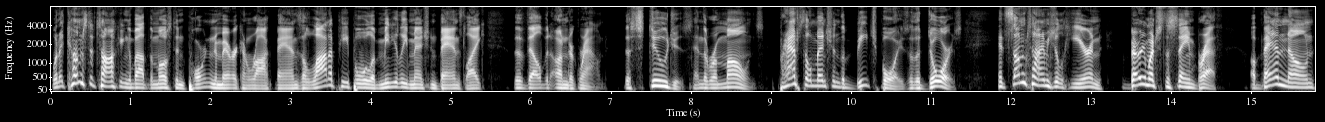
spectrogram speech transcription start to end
When it comes to talking about the most important American rock bands, a lot of people will immediately mention bands like the Velvet Underground, the Stooges, and the Ramones. Perhaps they'll mention the Beach Boys or the Doors. And sometimes you'll hear, in very much the same breath, a band known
